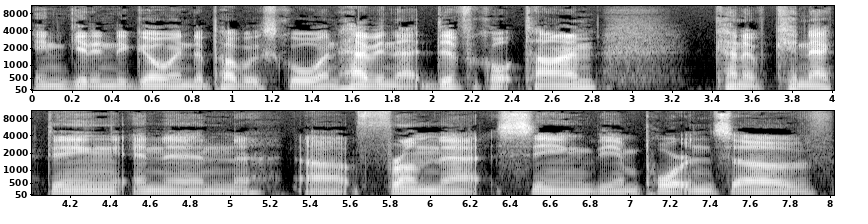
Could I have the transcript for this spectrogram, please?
in getting to go into public school and having that difficult time kind of connecting and then uh, from that seeing the importance of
